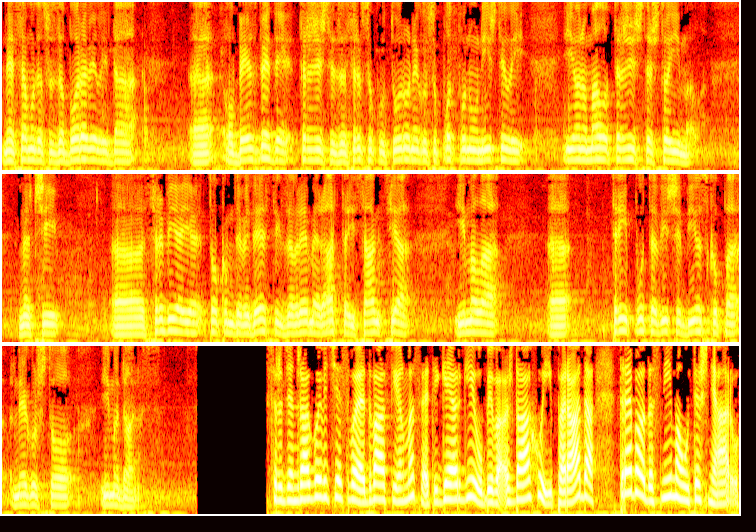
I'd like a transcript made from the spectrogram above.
Ne samo da su zaboravili da e, obezbede tržište za srpsku kulturu, nego su potpuno uništili i ono malo tržište što je imalo. Znači, e, Srbija je tokom 90-ih za vreme rata i sankcija imala e, tri puta više bioskopa nego što ima danas. Srđan Dragojević je svoje dva filma Sveti Georgij ubiva Ždahu i Parada trebao da snima u Tešnjaru,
